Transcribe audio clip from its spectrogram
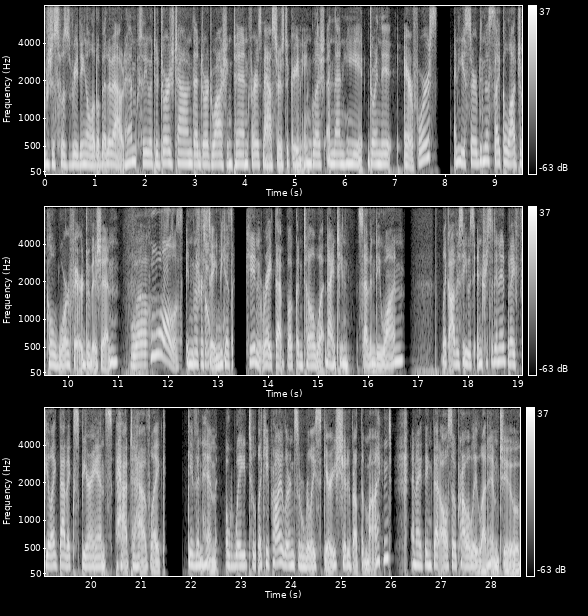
just was reading a little bit about him. So he went to Georgetown, then George Washington for his master's degree in English, and then he joined the Air Force and he served in the psychological warfare division. Whoa, cool! Interesting so cool. because he didn't write that book until what 1971. Like obviously he was interested in it, but I feel like that experience had to have like given him a way to like he probably learned some really scary shit about the mind, and I think that also probably led him to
